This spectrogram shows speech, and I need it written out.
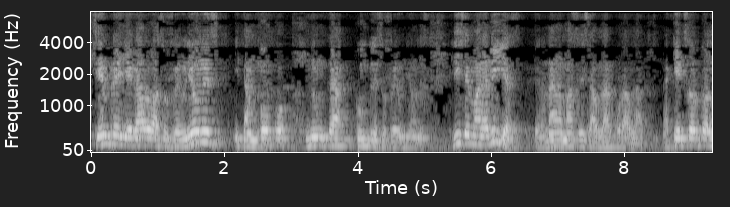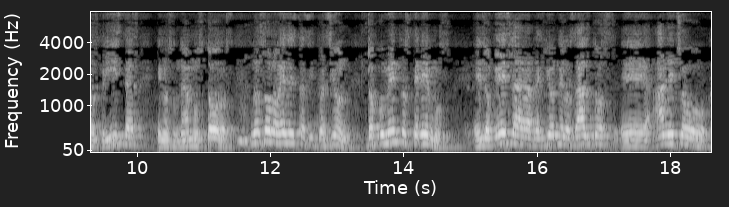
siempre he llegado a sus reuniones y tampoco nunca cumple sus reuniones. Dice maravillas, pero nada más es hablar por hablar. Aquí exhorto a los priistas que nos unamos todos. No solo es esta situación, documentos tenemos, en lo que es la región de los Altos, eh, han hecho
